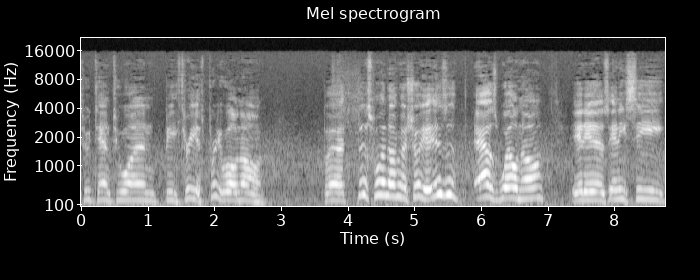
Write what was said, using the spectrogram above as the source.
21021B3 is pretty well known. But this one I'm going to show you isn't as well known. It is NEC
